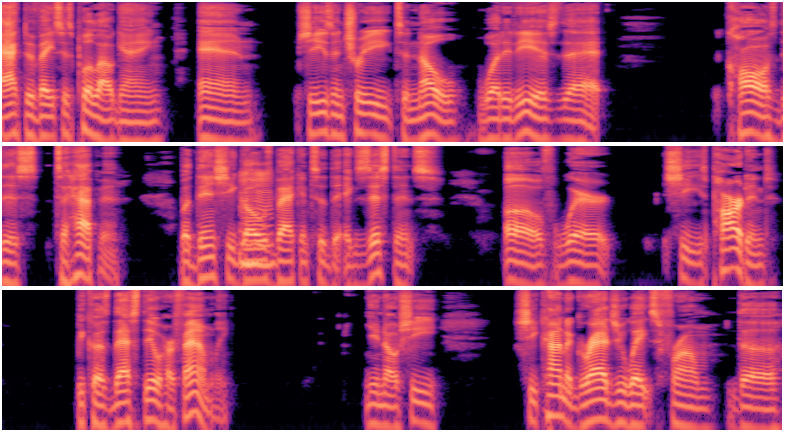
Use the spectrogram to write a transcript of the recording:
activates his pullout game and she's intrigued to know what it is that caused this to happen. But then she goes mm-hmm. back into the existence of where she's pardoned because that's still her family. You know she she kind of graduates from the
